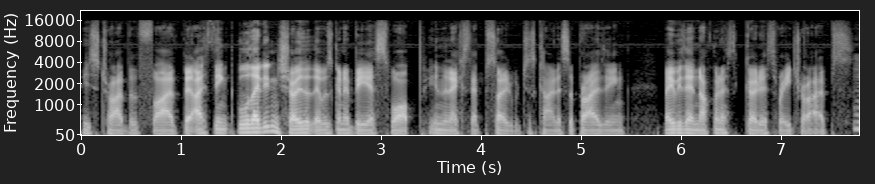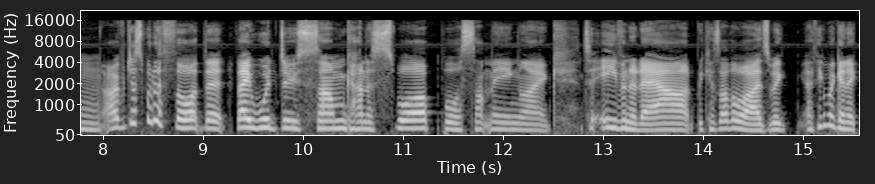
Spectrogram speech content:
his tribe of five. But I think, well, they didn't show that there was going to be a swap in the next episode, which is kind of surprising. Maybe they're not going to go to three tribes. Mm, I just would have thought that they would do some kind of swap or something like to even it out because otherwise we I think we're going to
